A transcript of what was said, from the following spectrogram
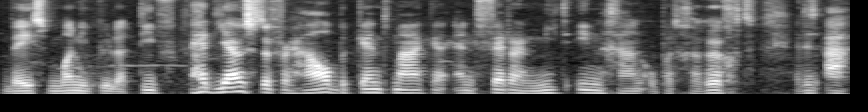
Wees manipulatief. Het juiste verhaal bekendmaken en verder niet ingaan op het gerucht. Het is A.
